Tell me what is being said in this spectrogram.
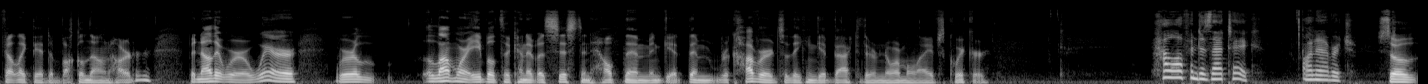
felt like they had to buckle down harder. But now that we're aware, we're a, lot more able to kind of assist and help them and get them recovered so they can get back to their normal lives quicker. How often does that take on average? So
